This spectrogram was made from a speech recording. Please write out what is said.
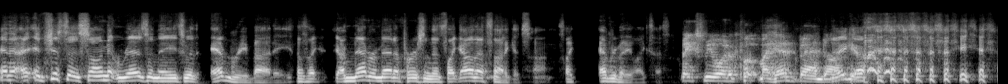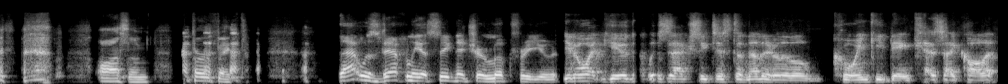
and I- it's just a song that resonates with everybody. It's like I've never met a person that's like, "Oh, that's not a good song." It's like everybody likes that song. Makes me want to put my headband on. There you go. awesome. Perfect. That was definitely a signature look for you. You know what, Hugh? That was actually just another little coinky dink, as I call it.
